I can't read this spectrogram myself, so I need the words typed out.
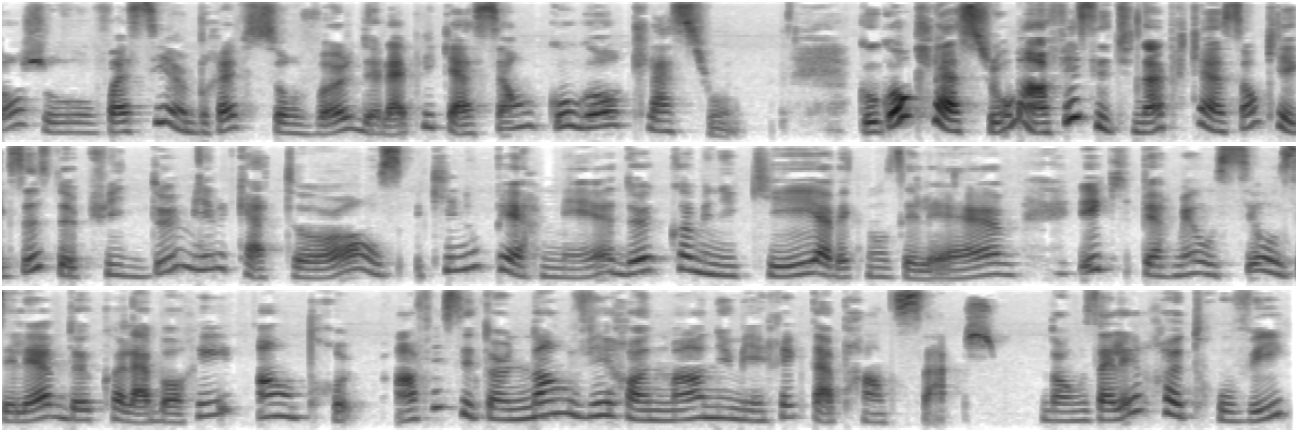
Bonjour, voici un bref survol de l'application Google Classroom. Google Classroom, en fait, c'est une application qui existe depuis 2014 qui nous permet de communiquer avec nos élèves et qui permet aussi aux élèves de collaborer entre eux. En fait, c'est un environnement numérique d'apprentissage. Donc, vous allez le retrouver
